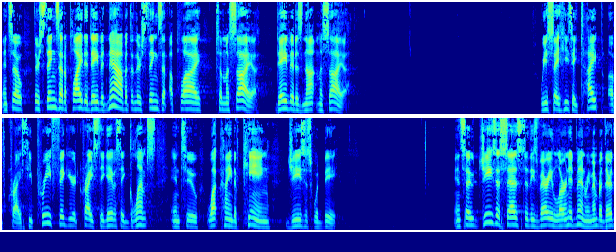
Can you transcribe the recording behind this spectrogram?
And so there's things that apply to David now, but then there's things that apply to Messiah. David is not Messiah. We say he's a type of Christ. He prefigured Christ. He gave us a glimpse into what kind of king Jesus would be. And so Jesus says to these very learned men, remember, they're,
